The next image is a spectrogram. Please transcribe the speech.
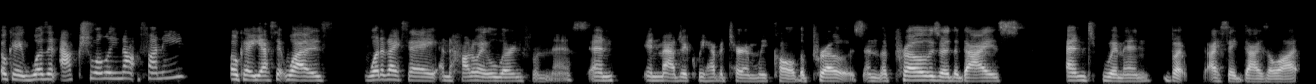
okay, was it actually not funny? Okay, yes, it was. What did I say? And how do I learn from this? And in magic, we have a term we call the pros, and the pros are the guys and women, but I say guys a lot,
